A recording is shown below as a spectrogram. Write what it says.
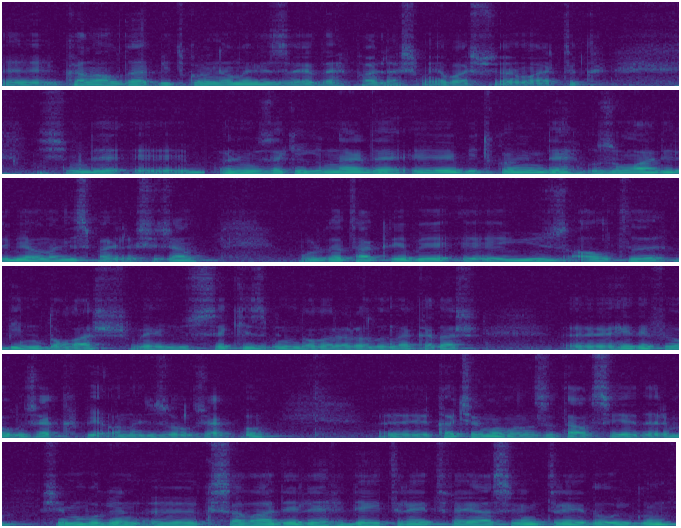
Ee, kanalda Bitcoin analizleri de paylaşmaya başlıyorum artık. Şimdi e, önümüzdeki günlerde e, Bitcoin'de uzun vadeli bir analiz paylaşacağım. Burada takribi e, 106 bin dolar ve 108 bin dolar aralığına kadar e, hedefi olacak bir analiz olacak bu. E, kaçırmamanızı tavsiye ederim. Şimdi bugün e, kısa vadeli day trade veya swing trade'e uygun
